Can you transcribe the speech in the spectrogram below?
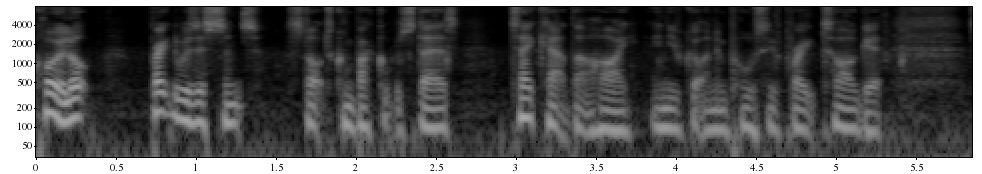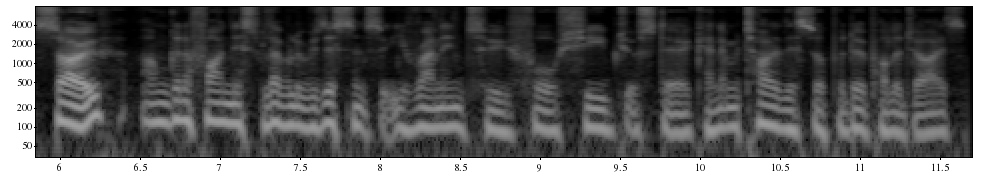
Coil up break the resistance start to come back up the stairs take out that high and you've got an impulsive break target. So I'm going to find this level of resistance that you've ran into for SHIB just here. Okay, let me tidy this up. I do apologise.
